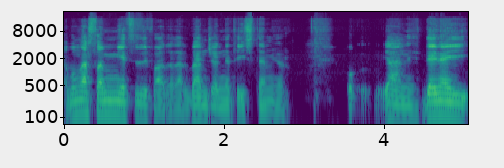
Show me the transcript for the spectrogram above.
Ya Bunlar samimiyetsiz ifadeler. Ben cenneti istemiyorum. Yani deney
